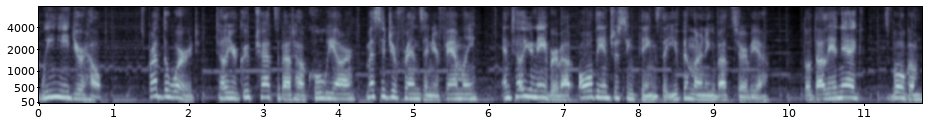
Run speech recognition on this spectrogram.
we need your help. Spread the word, tell your group chats about how cool we are, message your friends and your family, and tell your neighbor about all the interesting things that you've been learning about Serbia. Do dalje С Богом!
